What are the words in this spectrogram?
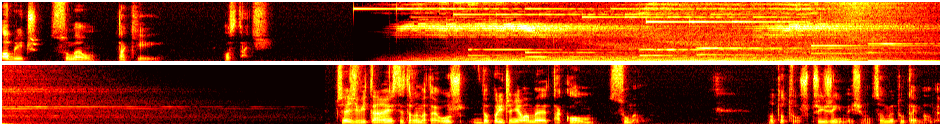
Oblicz sumę takiej postaci. Cześć, witaj, z tej strony Mateusz. Do policzenia mamy taką sumę. No to cóż, przyjrzyjmy się, co my tutaj mamy.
